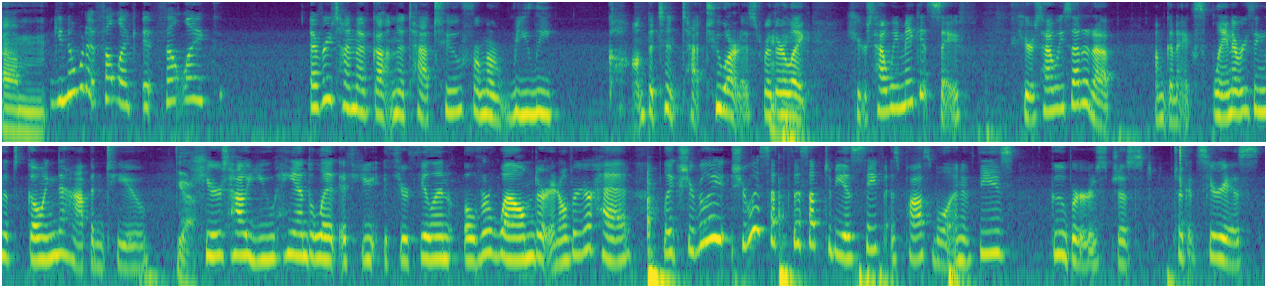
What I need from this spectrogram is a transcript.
You know what it felt like? It felt like every time I've gotten a tattoo from a really competent tattoo artist where Mm-hmm. they're like, here's how we make it safe, here's how we set it up, I'm gonna explain everything that's going to happen to you. Yeah. Here's how you handle it if you if you're feeling overwhelmed or in over your head. Like she really she really sets this up to be as safe as possible. And if these goobers just took it serious,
